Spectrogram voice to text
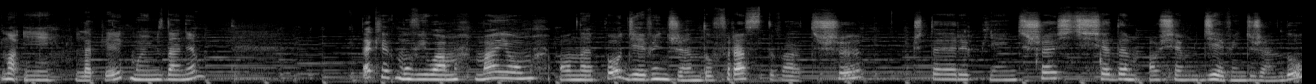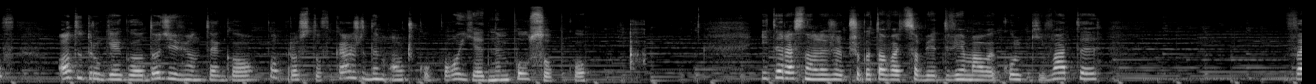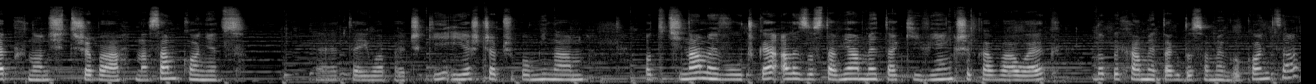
No i lepiej, moim zdaniem. Tak jak mówiłam, mają one po 9 rzędów. Raz, dwa, trzy, cztery, pięć, sześć, siedem, osiem, dziewięć rzędów. Od drugiego do dziewiątego po prostu w każdym oczku po jednym półsłupku. I teraz należy przygotować sobie dwie małe kulki waty. Wepchnąć trzeba na sam koniec e, tej łapeczki. I jeszcze przypominam, odcinamy włóczkę, ale zostawiamy taki większy kawałek. Dopychamy tak do samego końca,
